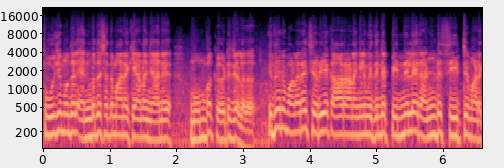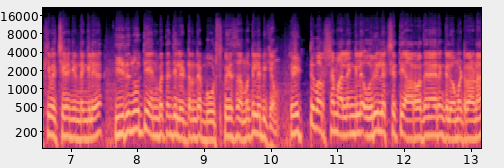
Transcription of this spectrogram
പൂജ്യം മുതൽ എൺപത് ശതമാനമൊക്കെയാണ് ഞാൻ മുമ്പ് കേട്ടിട്ടുള്ളത്. ഇതൊരു വളരെ ചെറിയ കാറാണെങ്കിലും ഇതിന്റെ പിന്നിലെ രണ്ട് സീറ്റ് മടക്കി വെച്ച് കഴിഞ്ഞിട്ടുണ്ടെങ്കിൽ ഇരുന്നൂറ്റി എൺപത്തഞ്ച് ലിറ്ററിന്റെ ബൂട്ട് സ്പേസ് നമുക്ക് ലഭിക്കും. എട്ട് വർഷം അല്ലെങ്കിൽ ഒരു ലക്ഷത്തി അറുപതിനായിരം കിലോമീറ്റർ ആണ്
